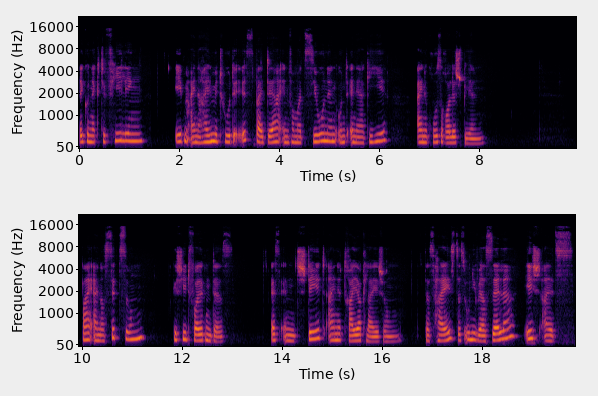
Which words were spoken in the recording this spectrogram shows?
Reconnective Healing eben eine Heilmethode ist, bei der Informationen und Energie eine große Rolle spielen. Bei einer Sitzung geschieht Folgendes. Es entsteht eine Dreiergleichung. Das heißt, das universelle Ich als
